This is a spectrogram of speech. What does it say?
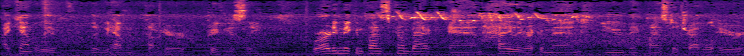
I can't believe that we haven't come here previously. We're already making plans to come back and highly recommend you make plans to travel here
